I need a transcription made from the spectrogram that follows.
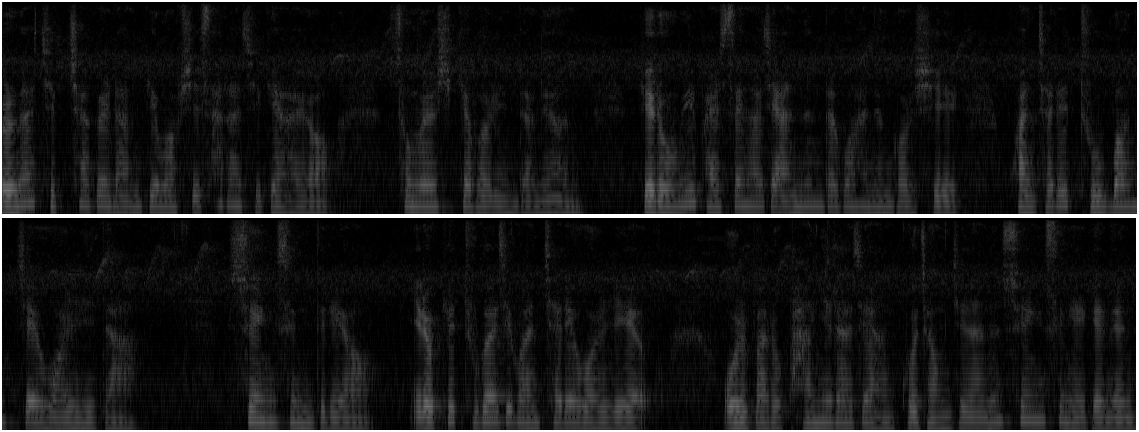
그러나 집착을 남김없이 사라지게 하여 소멸시켜 버린다면 괴로움이 발생하지 않는다고 하는 것이 관찰의 두 번째 원리다. 수행승들이여 이렇게 두 가지 관찰의 원리에 올바로 방일하지 않고 정진하는 수행승에게는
